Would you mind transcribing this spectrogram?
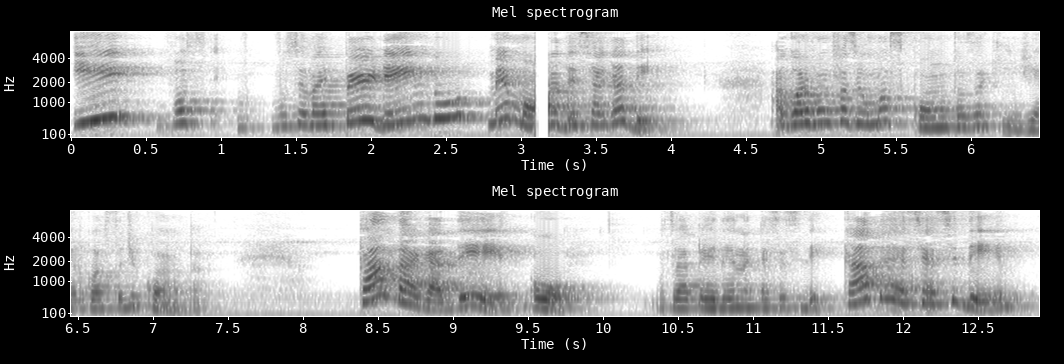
e você, você vai perdendo memória desse HD. Agora vamos fazer umas contas aqui. Engenheiro gosta de conta. Cada HD, ou você vai perdendo SSD, cada SSD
